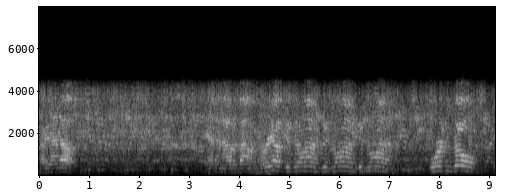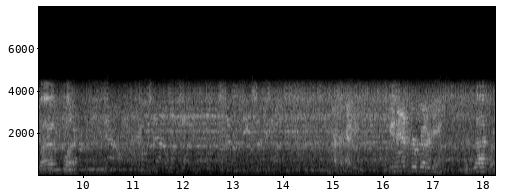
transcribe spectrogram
Tight end out. In and out of bounds. Hurry up. Get to the line. Get to the line. Get to the line. Fourth and goal. Last play. You can ask for a better game. Exactly.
